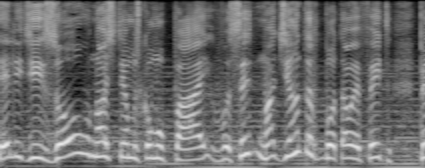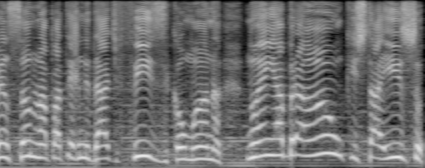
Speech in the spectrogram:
ele diz: ou nós temos como pai, você não adianta botar o efeito pensando na paternidade física humana, não é em Abraão que está isso,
